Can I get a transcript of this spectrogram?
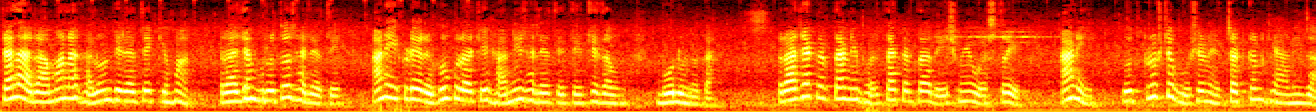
त्याला रामाला घालून दिल्याचे किंवा राजा मृत झाल्याचे आणि इकडे रघुकुलाची हानी झाल्याचे तेथे जाऊन बोलू नका. राजा करता आणि भरता करता रेशमी वस्त्रे आणि उत्कृष्ट भूषणे चटकन घ्या आणि जा.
